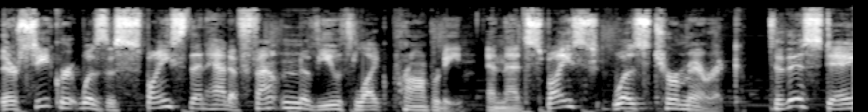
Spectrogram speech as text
Their secret was a spice that had a fountain of youth like property, and that spice was turmeric. To this day,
